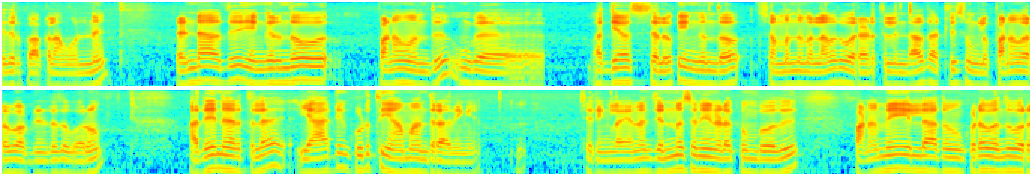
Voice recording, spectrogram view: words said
எதிர்பார்க்கலாம். ஒன்று ரெண்டாவது எங்கேருந்தோ பணம் வந்து உங்கள் அத்தியாவசிய செலவுக்கு எங்கேருந்தோ சம்மந்தம் இல்லாமல் ஒரு இடத்துல இருந்தாவது அட்லீஸ்ட் உங்களுக்கு பணம் வரவு அப்படின்றது வரும். அதே நேரத்தில் யார்ட்டையும் கொடுத்து ஏமாந்துடாதீங்க சரிங்களா? ஏன்னா ஜென்மசனி நடக்கும்போது பணமே இல்லாதவங்க கூட வந்து ஒரு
